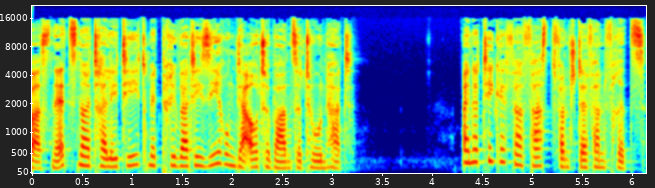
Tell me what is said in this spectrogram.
Was Netzneutralität mit Privatisierung der Autobahn zu tun hat. Ein Artikel verfasst von Stefan Fritz.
